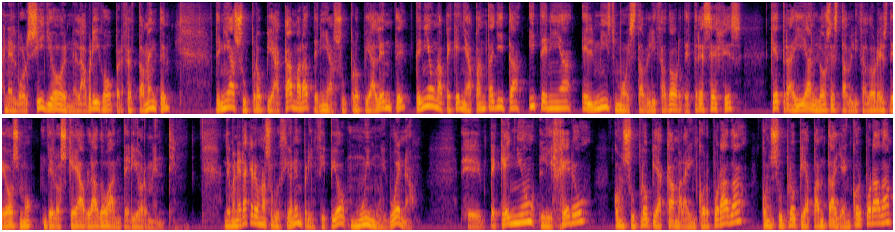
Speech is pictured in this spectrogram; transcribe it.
en el bolsillo, en el abrigo, perfectamente. Tenía su propia cámara, tenía su propia lente, tenía una pequeña pantallita y tenía el mismo estabilizador de tres ejes que traían los estabilizadores de Osmo de los que he hablado anteriormente. De manera que era una solución en principio muy muy buena. Eh, pequeño, ligero, con su propia cámara incorporada, con su propia pantalla incorporada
